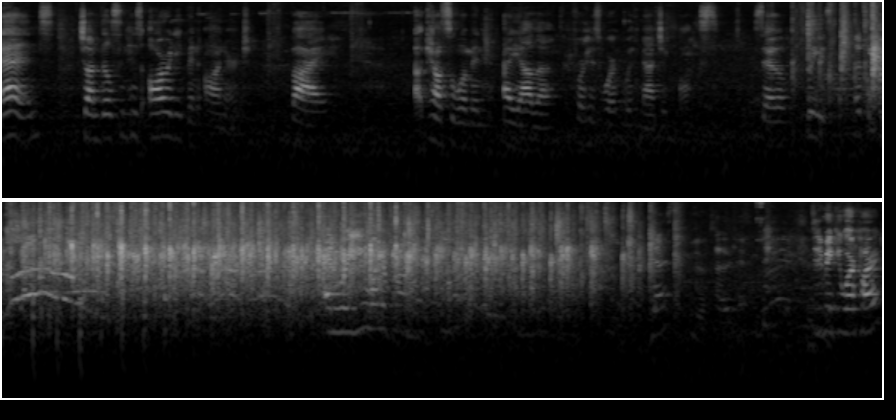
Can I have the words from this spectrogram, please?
and John Vilson has already been honored by uh, Councilwoman Ayala for his work with Magic Box. So please, let's give him a shout. And were you one of our Yes? Okay. Did he make you work hard?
